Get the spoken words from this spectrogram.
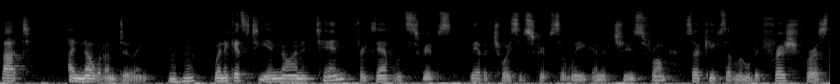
but I know what I'm doing. Mm-hmm. When it gets to year nine and 10, for example, with scripts, we have a choice of scripts that we're going to choose from. So it keeps it a little bit fresh for us.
